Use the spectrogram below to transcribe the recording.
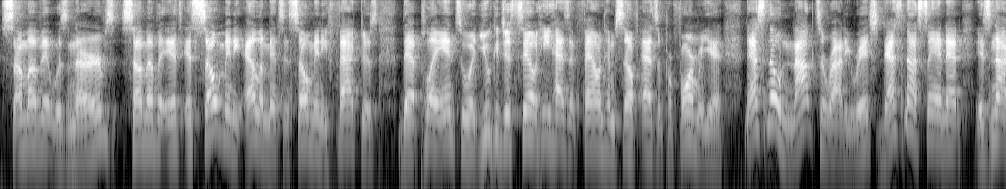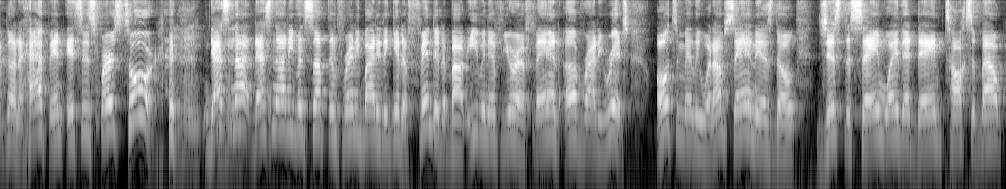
Some of it was nerves. Some of it, it's, it's so many elements and so many factors that play into it. You could just tell he hasn't found himself as a performer yet. That's no knock to Roddy Ricch. That's not saying that it's not gonna happen. It's his first tour. Mm-hmm. that's mm-hmm. not that's not even something for anybody to get offended about, even if you're a fan of Roddy Ricch ultimately what I'm saying is though, just the same way that Dame talks about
